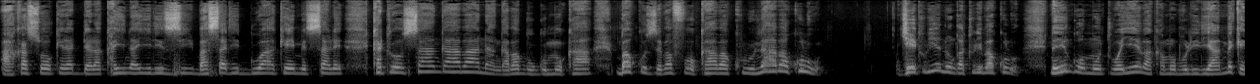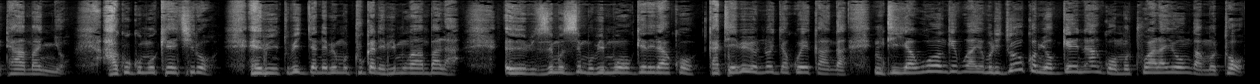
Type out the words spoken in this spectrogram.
akasookera ddala kayinayirizi basaliddwako emisale. Kati osanga abaana nga bagugumuka bakuze bafuuka abakulu n'abakulu gyetuli eno nga tuli bakulu naye ng'omuntu weyeebaka mu buliri ameketa amannyo agugumuka ekiro. Ebintu bijja ne bimutuga ne bimwambala ebizimuzimu bimwogererako. Kati ebyo byonna ojja kwekanga nti yawongebwayo buli gy'okomye okgenda ng'omutwalayo nga muto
